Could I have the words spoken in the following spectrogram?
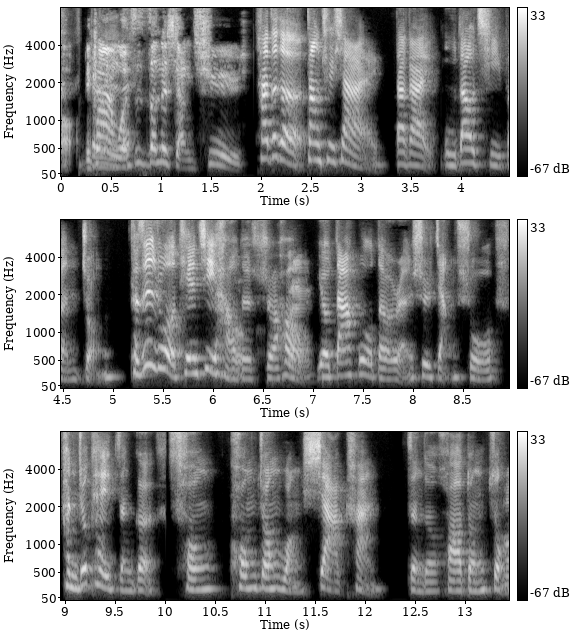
哦！你看，我是真的想去。他这个上去下来大概五到七分钟，可是如果天气好的时候，哦、有搭过的人是讲说，你就可以整个从空中往下看。整个花东纵嗯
